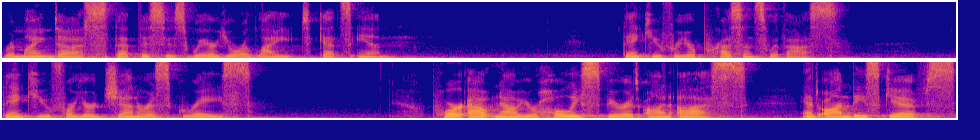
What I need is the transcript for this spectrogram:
Remind us that this is where your light gets in. Thank you for your presence with us. Thank you for your generous grace. Pour out now your Holy Spirit on us and on these gifts,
